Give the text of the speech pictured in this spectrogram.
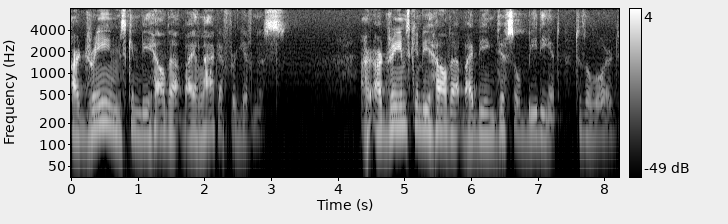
Our dreams can be held up by a lack of forgiveness. Our, our dreams can be held up by being disobedient to the Lord.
